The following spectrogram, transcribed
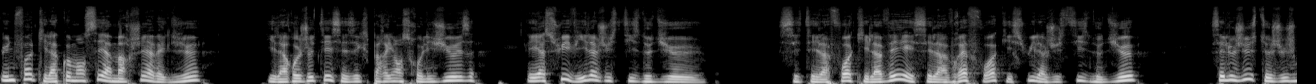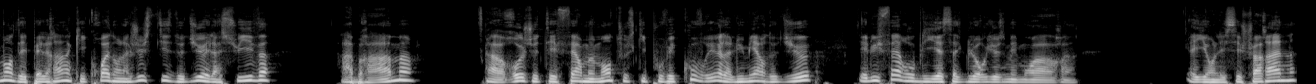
Une fois qu'il a commencé à marcher avec Dieu, il a rejeté ses expériences religieuses et a suivi la justice de Dieu. C'était la foi qu'il avait et c'est la vraie foi qui suit la justice de Dieu. C'est le juste jugement des pèlerins qui croient dans la justice de Dieu et la suivent. Abraham a rejeté fermement tout ce qui pouvait couvrir la lumière de Dieu et lui faire oublier cette glorieuse mémoire. Ayant laissé Charan,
